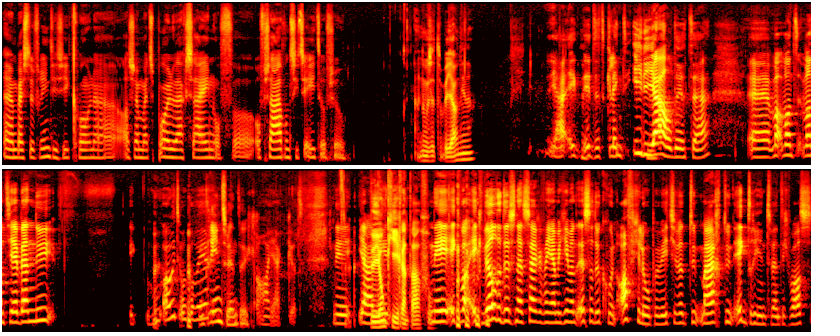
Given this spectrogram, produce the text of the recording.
En mijn beste vriend die zie ik gewoon eh, als we met spoiler weg zijn. Of, eh of s'avonds iets eten of zo. En hoe zit het bij jou, Nina? Ja, ik, dit, dit klinkt ideaal, dit, hè. Eh, wa- want, want jij bent nu... Ik, hoe oud ook alweer? 23. Oh ja, kut. Nee, ja, De nee, jonkie hier aan tafel. Nee, ik, ik wilde dus net zeggen van ja, maar op een gegeven moment is dat ook gewoon afgelopen, weet je. Want toen, maar toen ik 23 was,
